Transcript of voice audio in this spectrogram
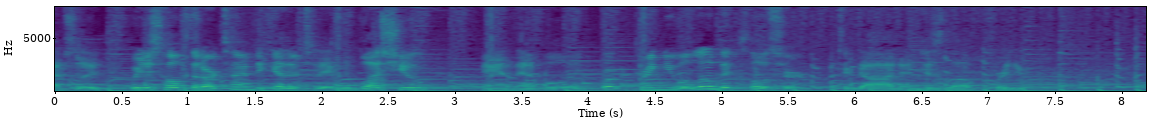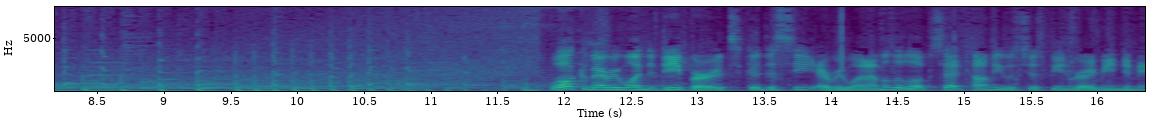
Absolutely. We just hope that our time together today will bless you and that will bring you a little bit closer to God and His love for you. Welcome everyone to Deeper. It's good to see everyone. I'm a little upset. Tommy was just being very mean to me,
